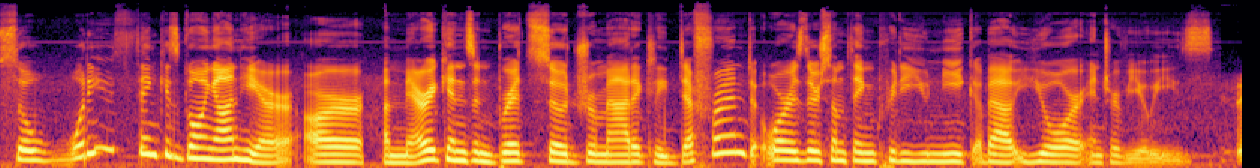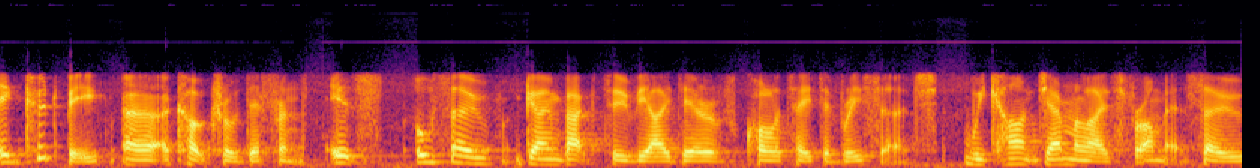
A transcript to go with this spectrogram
So, what do you think is going on here? Are Americans and Brits so dramatically different, or is there something pretty unique about your interviewees? It could be uh, a cultural difference. It's also going back to the idea of qualitative research. We can't generalize from it. So,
